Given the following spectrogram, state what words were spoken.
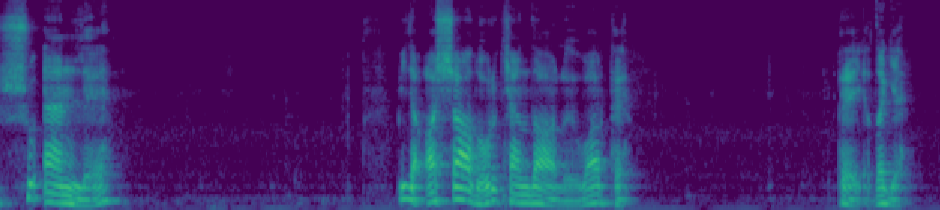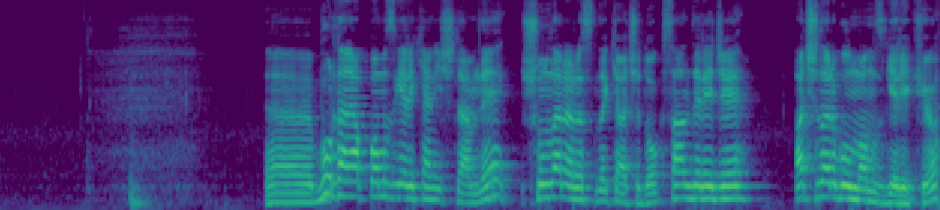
Şu NL. Bir de aşağı doğru kendi ağırlığı var P. P ya da G. Ee, buradan yapmamız gereken işlem ne? Şunlar arasındaki açı 90 derece. Açıları bulmamız gerekiyor.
